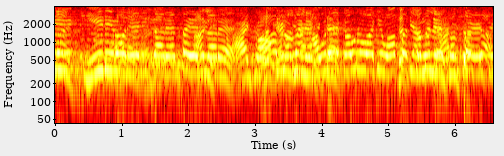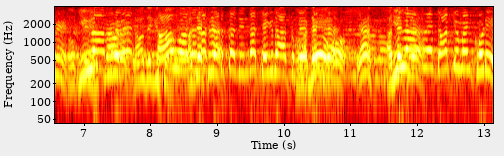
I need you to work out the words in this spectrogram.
statement. ಹೇಳಿದ್ದಾರೆ ಅಂತ ಹೇಳಿದ್ದಾರೆ. ಅವರೇ ಗೌರವವಾಗಿ ವಾಪಸ್ ಸಂತೋಷ. ಇಲ್ಲ ತಾವು ಕಡತದಿಂದ ತೆಗೆದು ಹಾಕಬೇಕು ಇಲ್ಲ ಅಂದ್ರೆ ಡಾಕ್ಯುಮೆಂಟ್ ಕೊಡಿ.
